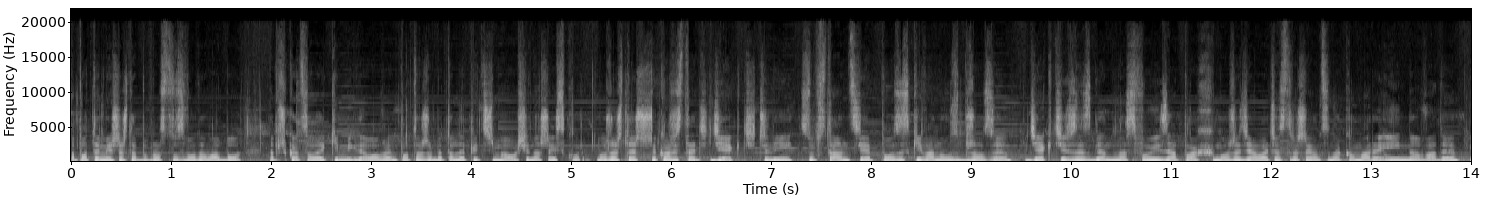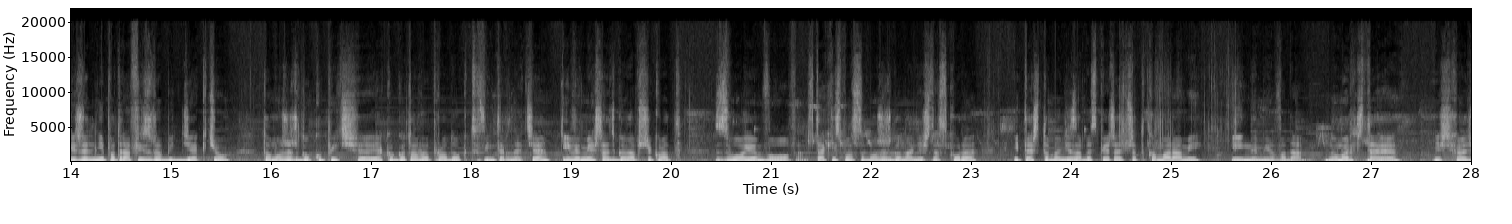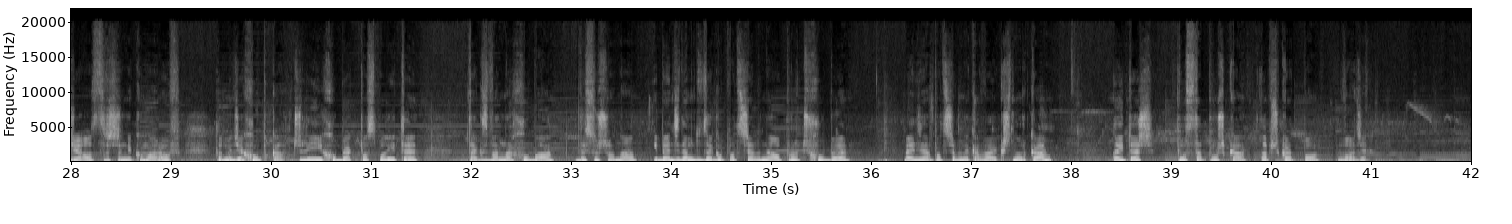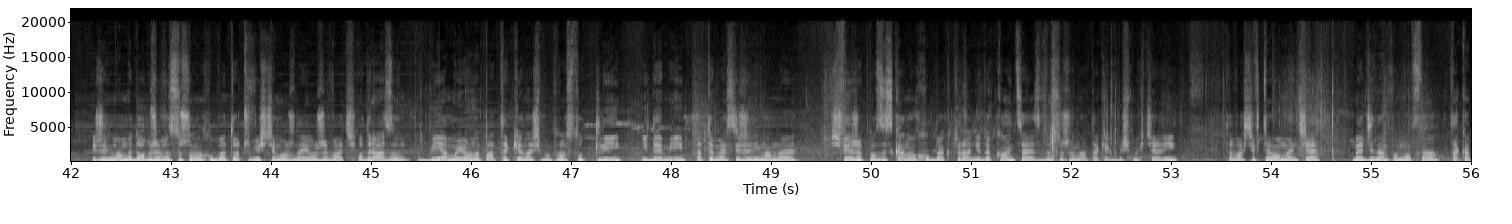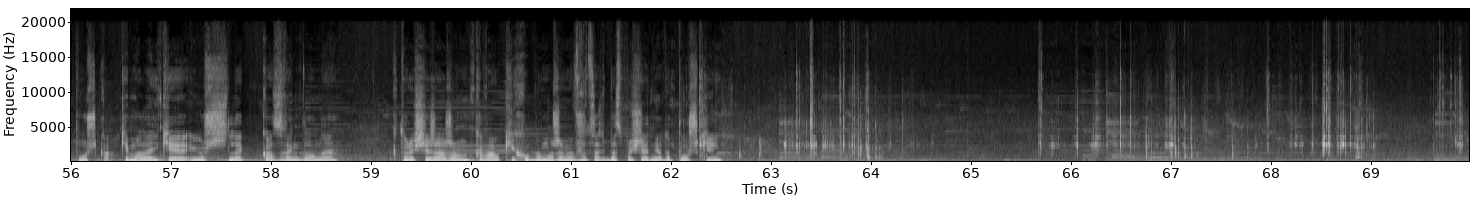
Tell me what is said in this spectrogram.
A potem mieszasz to po prostu z wodą albo na przykład z olejkiem migdałowym po to, żeby to lepiej trzymało się naszej skóry. Możesz też wykorzystać dziegć, czyli substancję pozyskiwaną z brzozy. Dziegć ze względu na swój zapach może działać odstraszająco na komary i inne owady. Jeżeli nie potrafisz zrobić dziegciu, to możesz go kupić e, jako gotowy produkt w internecie i wymieszać go na przykład z wołowym. W taki sposób możesz go nanieść na skórę i też to będzie zabezpieczać przed komarami i innymi owadami. Numer 4 jeśli chodzi o odstraszenie komarów, to będzie chubka, czyli chubek pospolity, tak zwana chuba wysuszona. I będzie nam do tego potrzebne oprócz chuby, będzie nam potrzebny kawałek sznurka, no i też pusta puszka, na przykład po wodzie. Jeżeli mamy dobrze wysuszoną chubę, to oczywiście można jej używać od razu. Wbijamy ją na patyk i ona się po prostu tli i dymi. Natomiast jeżeli mamy świeżo pozyskaną chubę, która nie do końca jest wysuszona tak, jakbyśmy chcieli, to właśnie w tym momencie będzie nam pomocna taka puszka. Takie maleńkie, już lekko zwęglone, które się żarzą kawałki chuby możemy wrzucać bezpośrednio do puszki.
